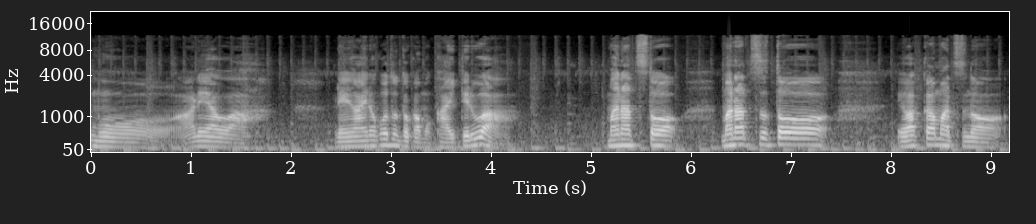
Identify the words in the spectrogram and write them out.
もう、あれやわ。恋愛のこととかも書いてるわ。真夏と、真夏と、若松の、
